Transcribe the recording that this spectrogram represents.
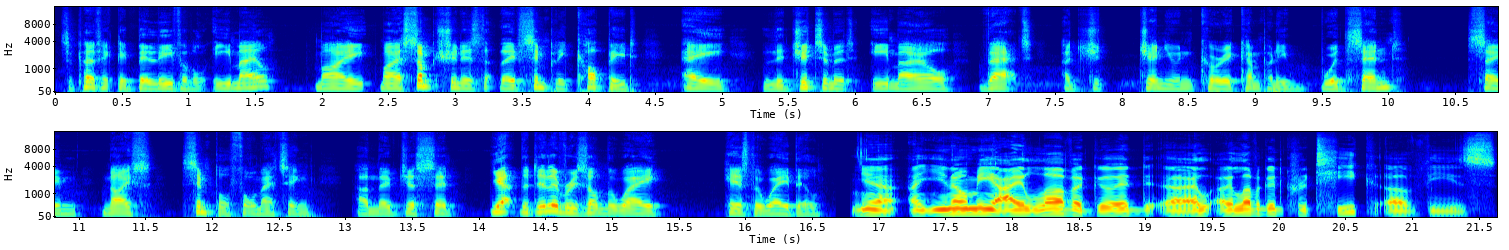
it's a perfectly believable email. My my assumption is that they've simply copied a legitimate email that a g- genuine courier company would send. Same nice, simple formatting, and they've just said, "Yeah, the delivery's on the way. Here's the way bill." Yeah, you know me. I love a good. Uh, I, I love a good critique of these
